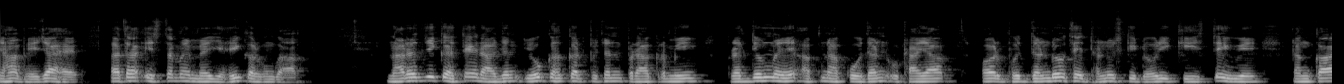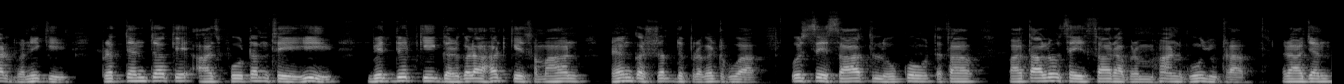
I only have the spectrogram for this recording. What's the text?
यहाँ भेजा है, अतः इस समय मैं यही करूँगा। नारद जी कहते हैं, राजन जो कहकर प्रचंड पराक्रमी प्रद्युम्न ने अपना कोदंड उठाया और भुजदंडों से धनुष की डोरी खींचते हुए टंकार ध्वनि की, प्रत्यंत के आस्फोटन से ही विद्युत की गड़गड़ाहट के समान भयंकर शब्द प्रकट हुआ। उससे सात लोकों तथा पातालों से सारा ब्रह्मांड गूंज उठा। राजन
